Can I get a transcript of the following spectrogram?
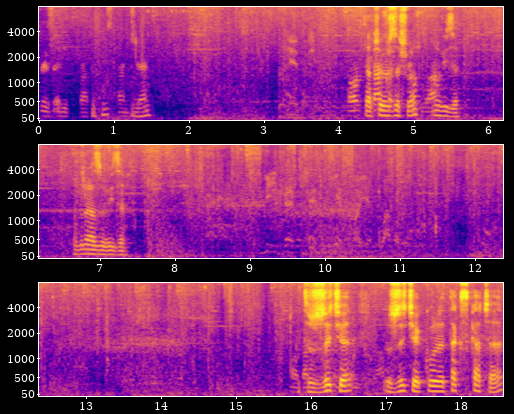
tu jest elitka, Mhm. stańcie. O, Tarcza już zeszła? No widzę. Od razu widzę. O, tam To życie, życie kury tak skacze.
